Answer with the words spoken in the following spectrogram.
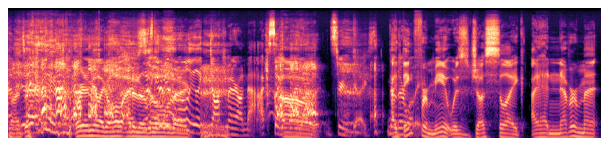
content. content. We're gonna need like a whole editor This for the gonna be whole literally thing. like a documentary on Max. Like, Uh, Serena Felix. No, I think for me, it was just like I had never met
